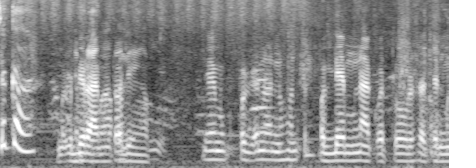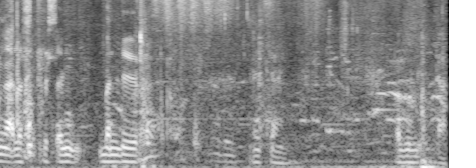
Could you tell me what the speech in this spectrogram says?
Saka, magbira mo to. kalingap. Ko pag ano ano pag demo na ako at oras sa atin mga alas 3 ang bandera. Ayan. Pag ulit ka.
